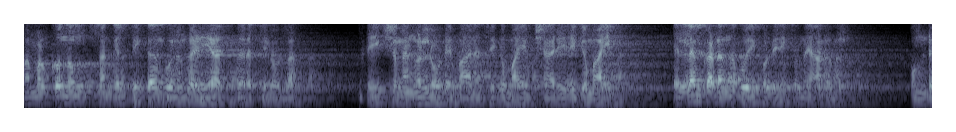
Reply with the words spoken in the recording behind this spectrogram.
നമ്മൾക്കൊന്നും സങ്കല്പിക്കാൻ പോലും കഴിയാത്ത തരത്തിലുള്ള പരീക്ഷണങ്ങളിലൂടെ മാനസികമായും ശാരീരികമായും എല്ലാം കടന്നു പോയിക്കൊണ്ടിരിക്കുന്ന ആളുകൾ ഉണ്ട്.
